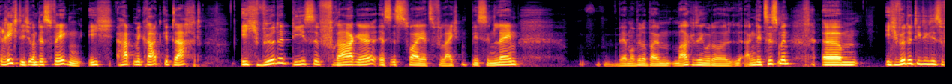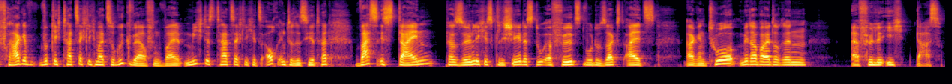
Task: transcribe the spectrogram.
Richtig, und deswegen, ich habe mir gerade gedacht, ich würde diese Frage, es ist zwar jetzt vielleicht ein bisschen lame, wären wir wieder beim Marketing oder Anglizismen, ähm, ich würde dir diese Frage wirklich tatsächlich mal zurückwerfen, weil mich das tatsächlich jetzt auch interessiert hat. Was ist dein persönliches Klischee, das du erfüllst, wo du sagst, als Agenturmitarbeiterin erfülle ich das?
